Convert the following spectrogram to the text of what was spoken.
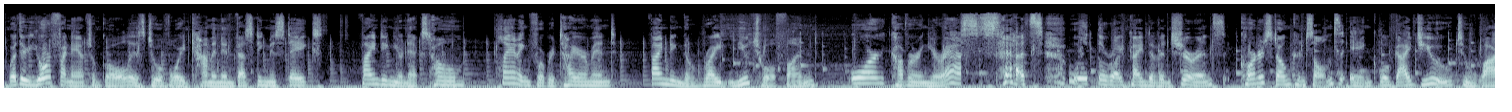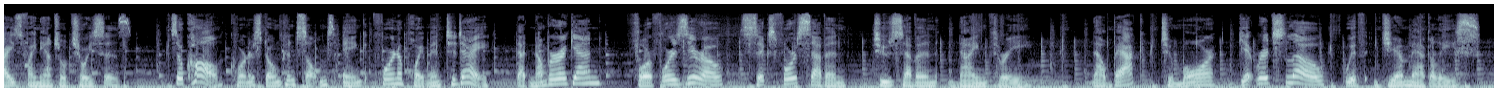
Whether your financial goal is to avoid common investing mistakes, finding your next home, planning for retirement, finding the right mutual fund, or covering your assets with the right kind of insurance, Cornerstone Consultants Inc. will guide you to wise financial choices. So call Cornerstone Consultants Inc. for an appointment today. That number again, 440 647 2793. Now back to more Get Rich Slow with Jim McAleese.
